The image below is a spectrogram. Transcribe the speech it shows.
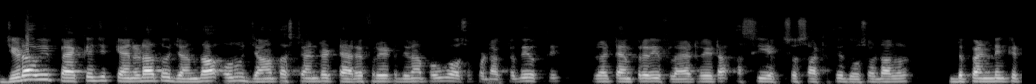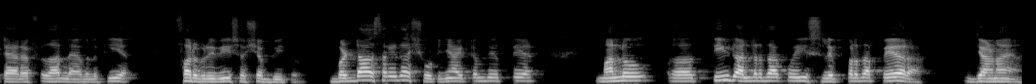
ਜਿਹੜਾ ਵੀ ਪੈਕੇਜ ਕੈਨੇਡਾ ਤੋਂ ਜਾਂਦਾ, ਉਹਨੂੰ ਜਾਂ ਤਾਂ ਸਟੈਂਡਰਡ ਟੈਰਿਫ ਰੇਟ ਦੇਣਾ ਪਊਗਾ ਉਸ ਪ੍ਰੋਡਕਟ ਦੇ ਉੱਤੇ, ਜਿਹੜਾ ਟੈਂਪਰੇਰੀ ਫਲੈਟ ਰੇਟ ਆ 80 160 ਤੇ 200 ਡਾਲਰ ਡਿਪੈਂਡਿੰਗ ਕਿ ਟੈਰਿਫ ਦਾ ਲੈਵਲ ਕੀ ਆ, ਫਰਵਰੀ 2026 ਤੋਂ। ਵੱਡਾ ਅਸਰ ਇਹਦਾ ਛੋਟੀਆਂ ਆਈਟਮ ਦੇ ਉੱਤੇ ਆ ਮੰਨ ਲਓ ਅਹ, 30 ਡਾਲਰ ਦਾ ਕੋਈ ਸਲਿੱਪਰ ਦਾ ਪੇਅਰ ਆ ਜਾਣਾ ਆ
